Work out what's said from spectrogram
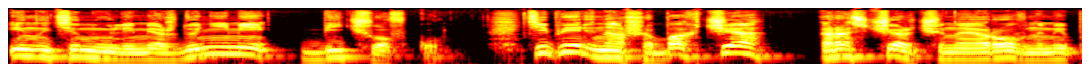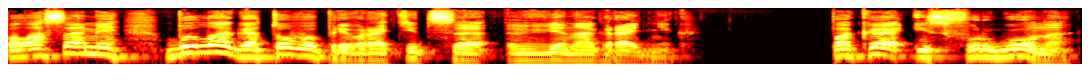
и натянули между ними бечевку. Теперь наша бахча, расчерченная ровными полосами, была готова превратиться в виноградник. Пока из фургона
